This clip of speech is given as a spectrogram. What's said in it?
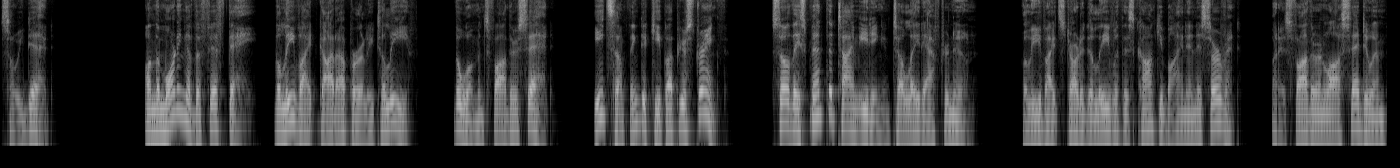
so he did. On the morning of the fifth day, the Levite got up early to leave. The woman's father said, Eat something to keep up your strength. So they spent the time eating until late afternoon. The Levite started to leave with his concubine and his servant, but his father in law said to him,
